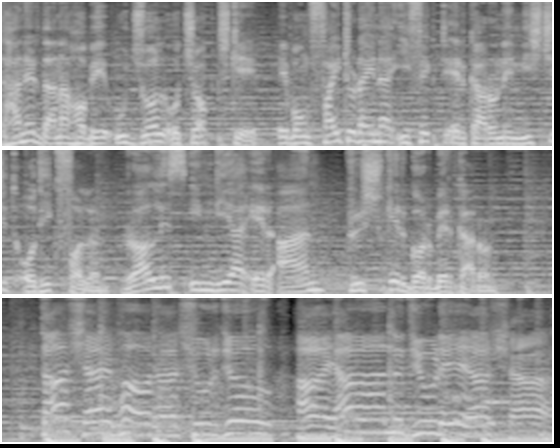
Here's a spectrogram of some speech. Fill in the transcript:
ধানের দানা হবে উজ্জ্বল ও চকচকে এবং ফাইটোডাইনা ইফেক্ট এর কারণে নিশ্চিত অধিক ফলন। রলিস ইন্ডিয়া এর আন কৃষকের গর্বের কারণ। তাসায় ভরা সূর্য, আয়ান জুড়ে আসা।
